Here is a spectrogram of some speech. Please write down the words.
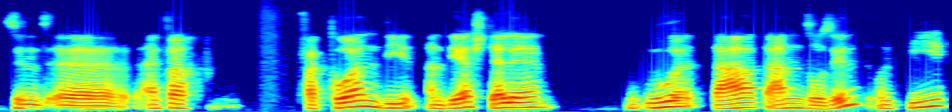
sind äh, einfach Faktoren, die an der Stelle nur da dann so sind und die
